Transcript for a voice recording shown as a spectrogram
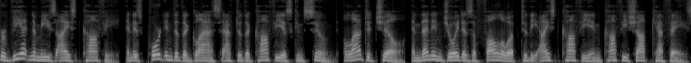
for Vietnamese iced coffee, and is poured into the glass after the coffee is consumed, allowed to chill, and then enjoyed as a follow-up to the iced coffee in coffee shop cafes,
